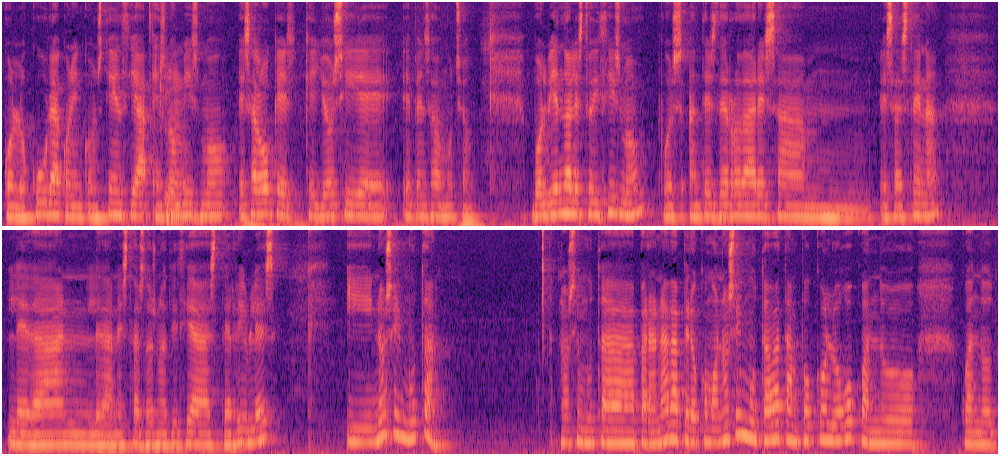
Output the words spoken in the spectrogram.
con locura, con inconsciencia, es lo mismo, es algo que, que yo sí he, pensado mucho. Volviendo al estoicismo, pues antes de rodar esa, mm, esa escena, le dan, le dan estas dos noticias terribles. Y no se inmuta, no se inmuta para nada, pero como no se inmutaba tampoco luego cuando cuando,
